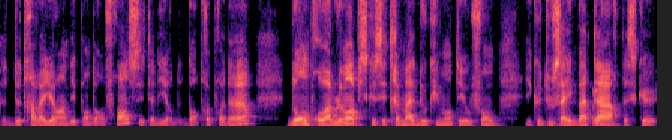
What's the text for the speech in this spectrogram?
de travailleurs indépendants en France, c'est-à-dire d'entrepreneurs, dont probablement, puisque c'est très mal documenté au fond et que tout ça est oui, bâtard parce que euh,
